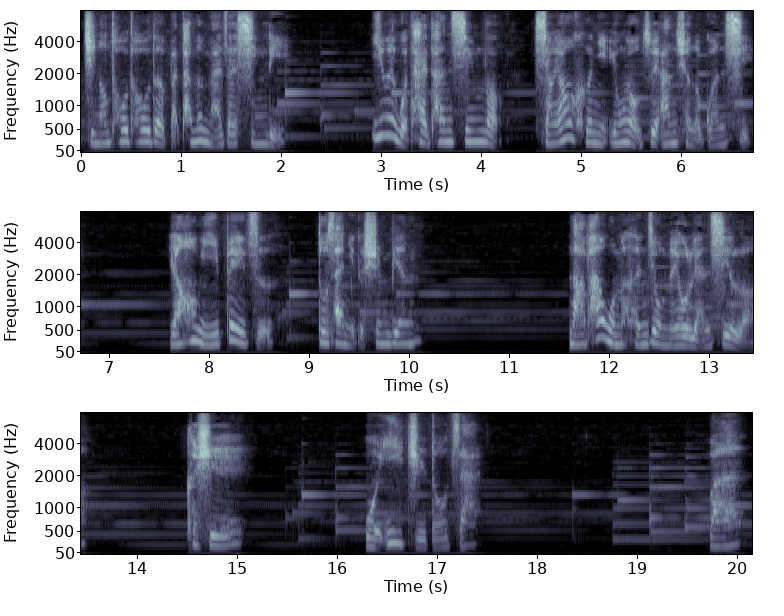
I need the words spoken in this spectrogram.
只能偷偷的把它们埋在心里，因为我太贪心了，想要和你拥有最安全的关系，然后一辈子都在你的身边。哪怕我们很久没有联系了，可是我一直都在。晚安。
